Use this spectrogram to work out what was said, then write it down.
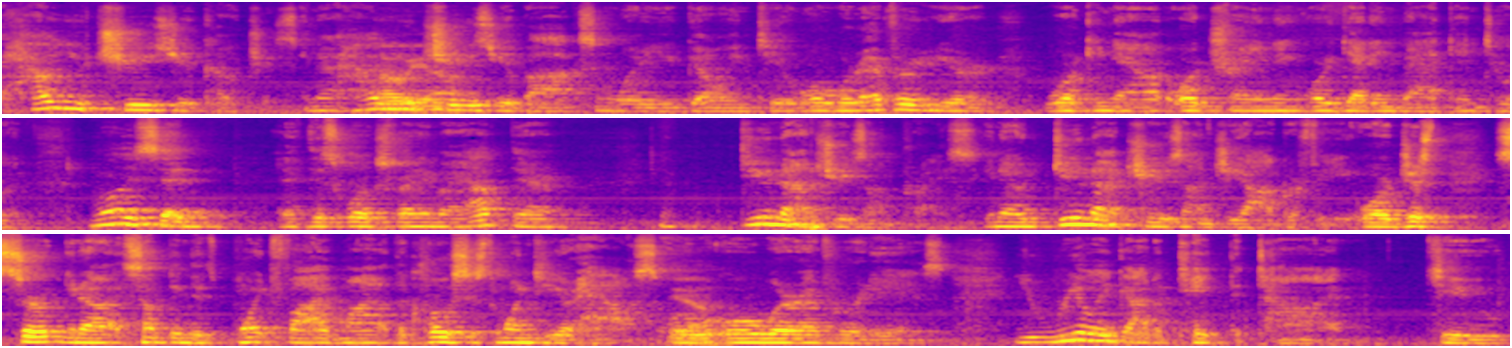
how you choose your coaches. You know how Oh, you yeah. choose your box and where you go into, or wherever you're working out or training or getting back into it. I've always said, and if this works for anybody out there, do not choose on price. You know, do not choose on geography or just certain, you know, something that's 0.5 mile, the closest one to your house or, Yeah. or wherever it is. You really got to take the time to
